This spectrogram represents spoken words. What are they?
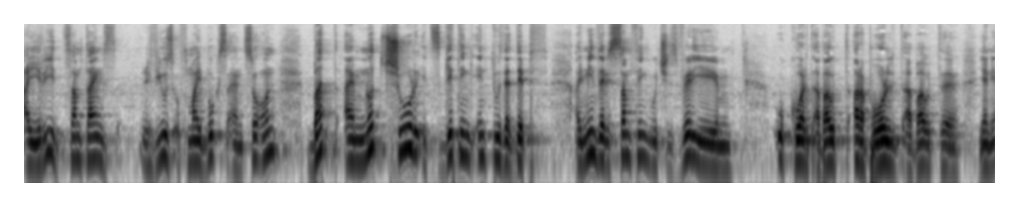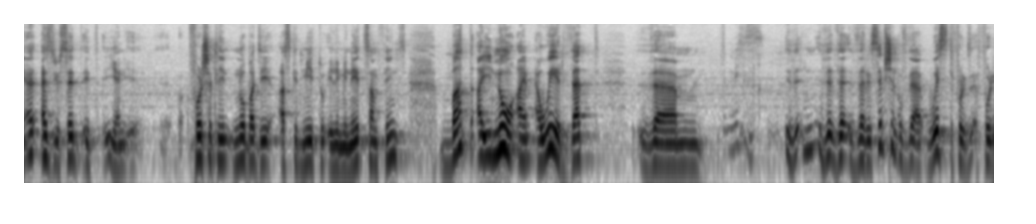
I read sometimes reviews of my books and so on but I'm not sure it's getting into the depth. I mean, there is something which is very um, awkward about Arab world, about, uh, yani, as you said, it, yani, fortunately, nobody asked me to eliminate some things, but I know, I'm aware that the, um, the, the, the, the, reception of the West, for, for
